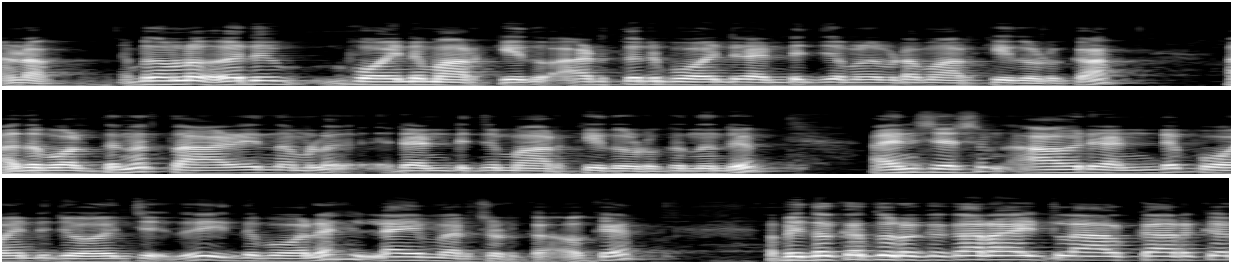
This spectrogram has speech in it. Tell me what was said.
ആണോ? അപ്പോൾ നമ്മൾ ഒരു പോയിന്റ് മാർക്ക് ചെയ്തു. അടുത്തൊരു പോയിന്റ് രണ്ട് ഇഞ്ച് നമ്മൾ ഇവിടെ മാർക്ക് ചെയ്ത് കൊടുക്കാം. അതുപോലെ തന്നെ താഴെയും നമ്മൾ രണ്ട് ഇഞ്ച് മാർക്ക് ചെയ്ത് കൊടുക്കുന്നുണ്ട്. അതിനുശേഷം ആ ഒരു രണ്ട് പോയിന്റ് ജോയിൻ ചെയ്ത് ഇതുപോലെ ലൈൻ വരച്ചു കൊടുക്കുക ഓക്കെ അപ്പോൾ ഇതൊക്കെ തുടക്കക്കാരായിട്ടുള്ള ആൾക്കാർക്ക്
